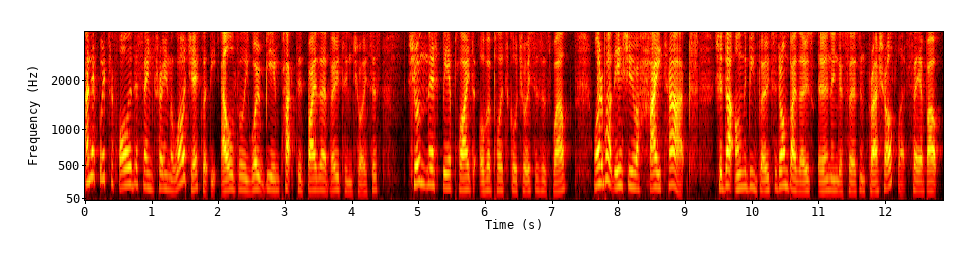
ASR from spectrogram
And if we're to follow the same train of logic that the elderly won't be impacted by their voting choices, shouldn't this be applied to other political choices as well? What about the issue of high tax? Should that only be voted on by those earning a certain threshold, let's say about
